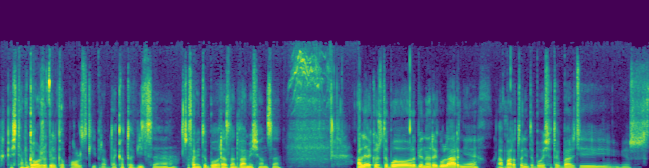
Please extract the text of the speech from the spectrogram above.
jakaś tam Gorzów Wielkopolski, prawda, Katowice. Czasami to było raz na dwa miesiące. Ale jako, że to było robione regularnie, a w maratonie to było jeszcze tak bardziej, wiesz,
